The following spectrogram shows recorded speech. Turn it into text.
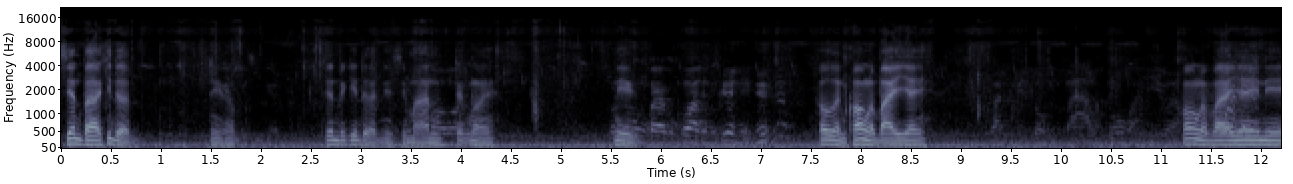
เสี้ยนปลาขี้เดิดนี่ครับเสี้ยนปลาขี้เดิดนี่สิหมานจักหน่อยนี่ปลาคว้ากันขึ้นนี่เขาเอินคล้องระบายใหญ่คล้องระบายใหญ่นี่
